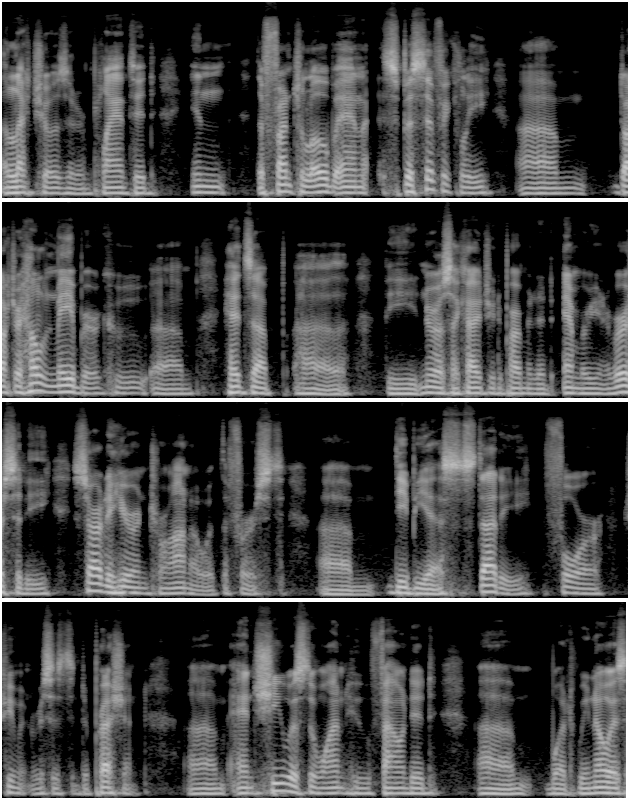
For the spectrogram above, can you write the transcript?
electrodes that are implanted in the frontal lobe, and specifically, um, Dr. Helen Mayberg, who um, heads up uh, the neuropsychiatry department at Emory University, started here in Toronto with the first um, DBS study for treatment resistant depression. Um, and she was the one who founded um, what we know as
